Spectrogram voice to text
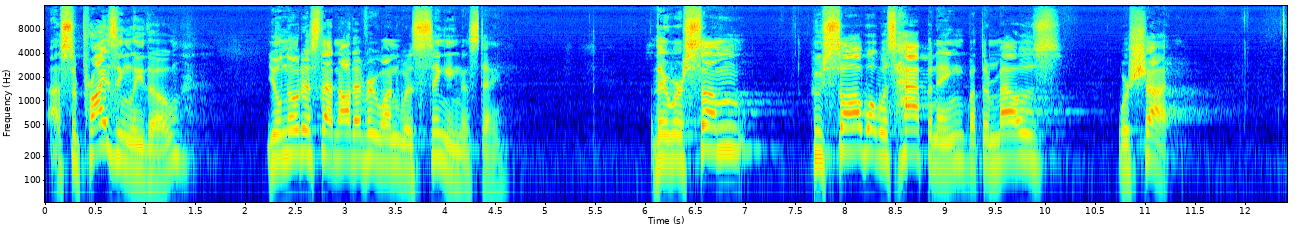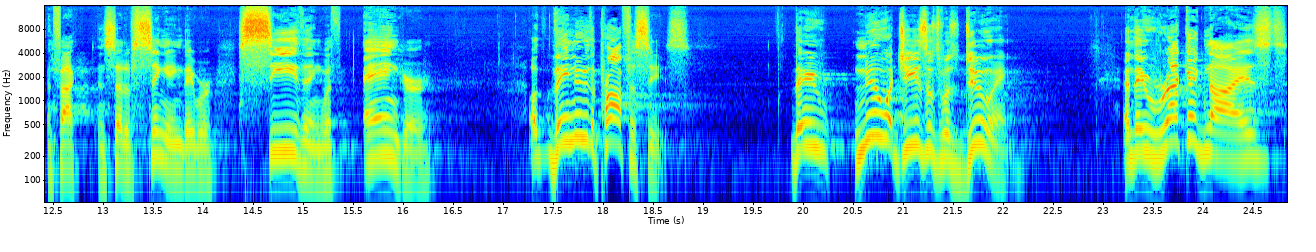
Uh, surprisingly, though, you'll notice that not everyone was singing this day. There were some who saw what was happening, but their mouths were shut. In fact, instead of singing, they were seething with anger. Uh, they knew the prophecies, they knew what Jesus was doing, and they recognized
